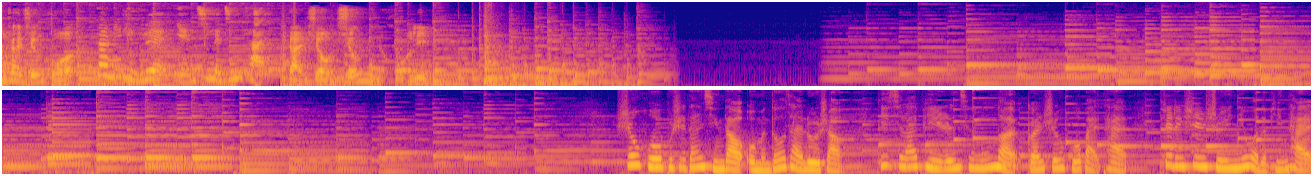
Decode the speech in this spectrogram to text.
玩转生活，带你领略年轻的精彩，感受生命的活力。生活不是单行道，我们都在路上，一起来品人情冷暖，观生活百态。这里是属于你我的平台，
